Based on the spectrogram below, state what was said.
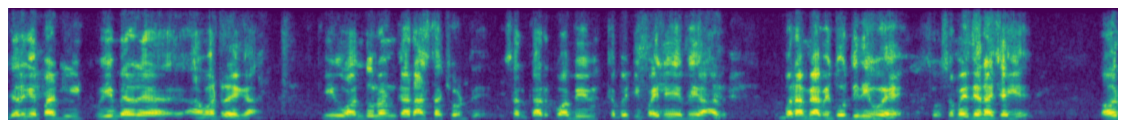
जरंगे पाटिल को ही मेरा आह्वान रहेगा कि वो आंदोलन का रास्ता छोड़ दे। सरकार को अभी कमेटी पहले अभी बना में अभी दो दिन ही हुए हैं तो समय देना चाहिए। और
